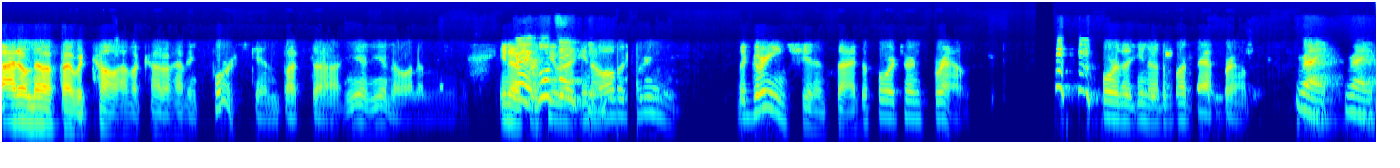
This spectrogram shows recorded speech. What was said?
I don't know if I would call avocado having foreskin, but uh, you you know what I mean. You know, Right, well, thank you know, all the green, the green shit inside before it turns brown, or the you know the mud bath brown. Right, right.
